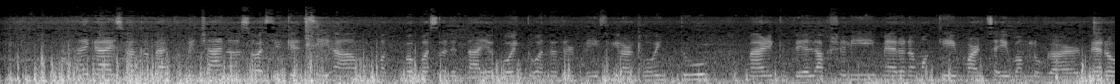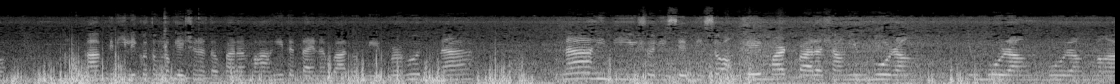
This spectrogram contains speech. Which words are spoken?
Hi guys! Welcome back to my channel. So as you can see, um, magbabas ulit tayo going to another place. We are going to Marrickville. Actually, meron namang Kmart sa ibang lugar. Pero um, pinili ko tong location na to para makakita tayo ng bagong neighborhood na na hindi usually city. So ang Kmart para siyang yung murang yung murang murang mga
